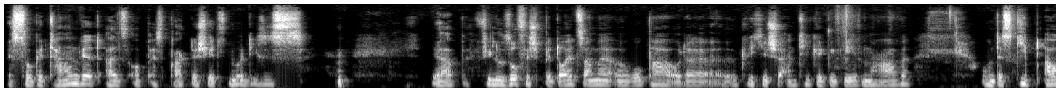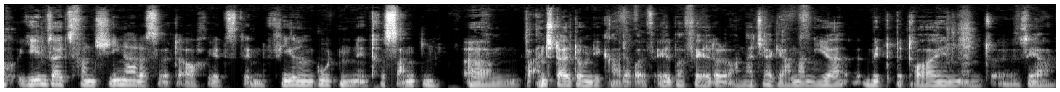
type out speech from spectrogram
es so getan wird, als ob es praktisch jetzt nur dieses ja, philosophisch bedeutsame Europa oder griechische Antike gegeben habe. Und es gibt auch jenseits von China, das wird auch jetzt in vielen guten, interessanten ähm, Veranstaltungen, die gerade Rolf Elberfeld oder auch Nadja Germann hier mit betreuen und äh, sehr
